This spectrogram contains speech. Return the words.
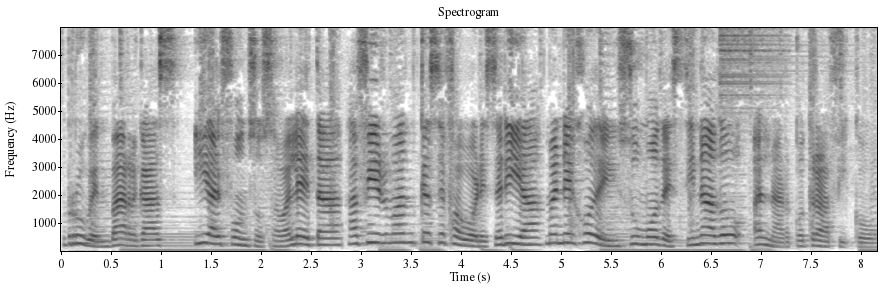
Rubén Vargas y Alfonso Zabaleta afirman que se favorecería manejo de insumo destinado al narcotráfico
